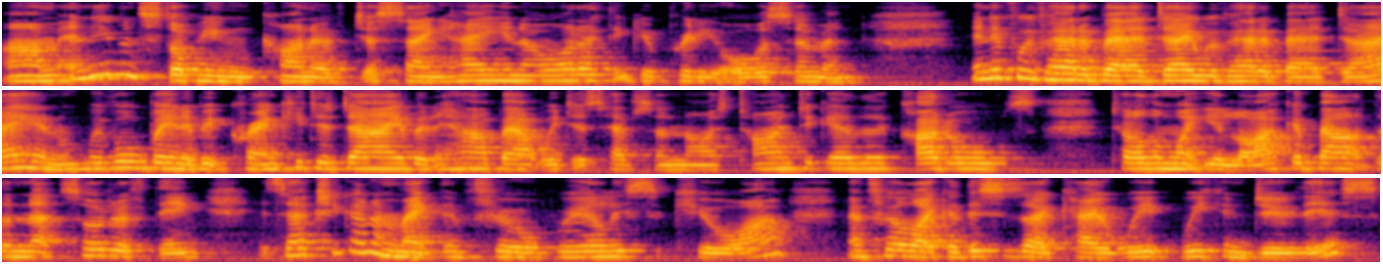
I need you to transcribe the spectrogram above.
um, and even stopping, kind of just saying, "Hey, you know what? I think you're pretty awesome," and and if we've had a bad day, we've had a bad day, and we've all been a bit cranky today, but how about we just have some nice time together, cuddles, tell them what you like about them, that sort of thing. It's actually going to make them feel really secure and feel like oh, this is okay, we, we can do this.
